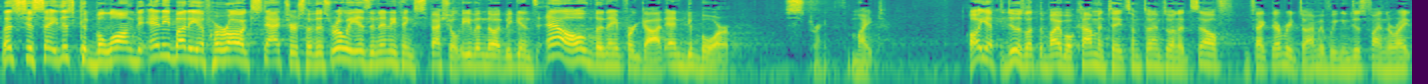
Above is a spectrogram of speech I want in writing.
let's just say this could belong to anybody of heroic stature, so this really isn't anything special, even though it begins El, the name for God, and Gibbor, strength, might. All you have to do is let the Bible commentate sometimes on itself. In fact, every time, if we can just find the right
